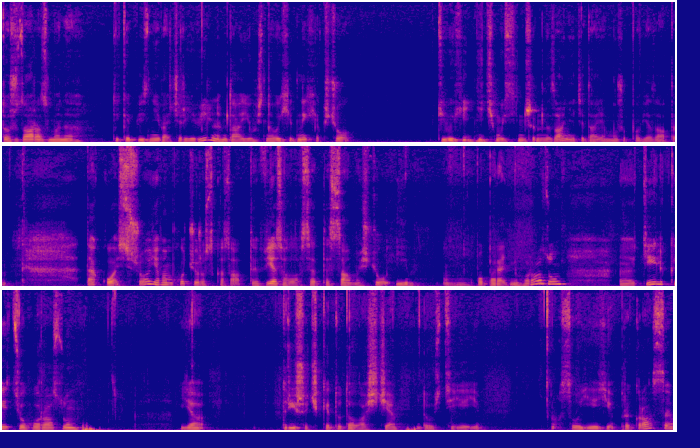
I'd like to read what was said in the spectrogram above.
Тож зараз в мене тільки пізній вечір є вільним, да, і ось на вихідних, якщо ті вихідні чимось іншим не зайняті, да, я можу пов'язати. Так ось, що я вам хочу розказати. В'язала все те саме, що і попереднього разу, е, тільки цього разу я трішечки додала ще до ось цієї своєї прикраси.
